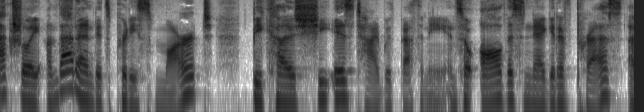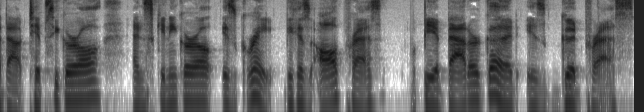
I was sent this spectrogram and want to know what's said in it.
actually, on that end, it's pretty smart because she is tied with Bethenny. And so all this negative press about Tipsy Girl and Skinny Girl is great because all press be it bad or good, is good press.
